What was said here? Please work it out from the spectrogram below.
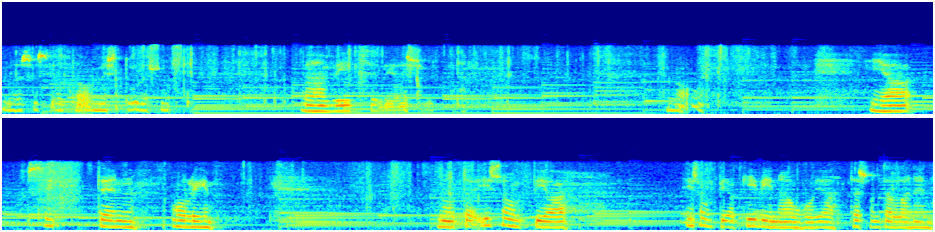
kyllä se sieltä onnistuu, jos on vähän viikseliäisyyttä. No. Ja sitten oli noita isompia, isompia kivinauhoja. Tässä on tällainen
